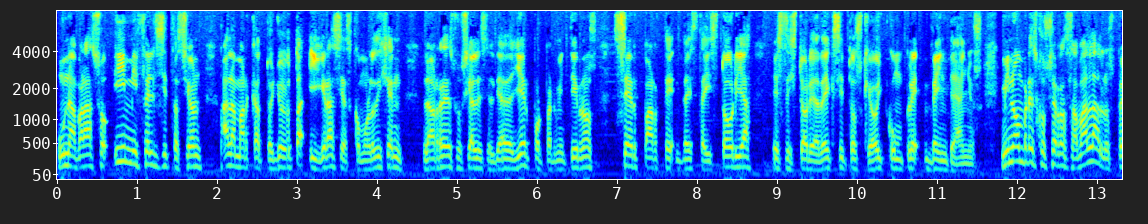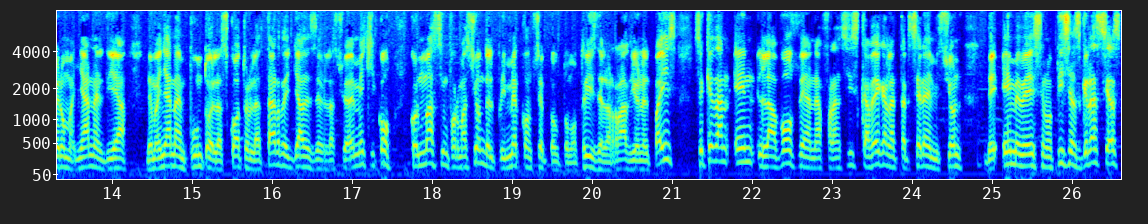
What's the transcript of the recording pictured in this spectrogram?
un abrazo y mi felicitación a la marca Toyota. Y gracias, como lo dije en las redes sociales el día de ayer, por permitirnos ser parte de esta historia, esta historia de éxitos que hoy cumple 20 años. Mi nombre es José Razabala, lo espero mañana, el día de mañana en punto de las 4 de la tarde, ya desde la Ciudad de México, con más información del primer concepto automotriz de la radio en el país. Se quedan en La Voz de Ana Francisca Vega en la tercera emisión de MBS Noticias. Gracias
